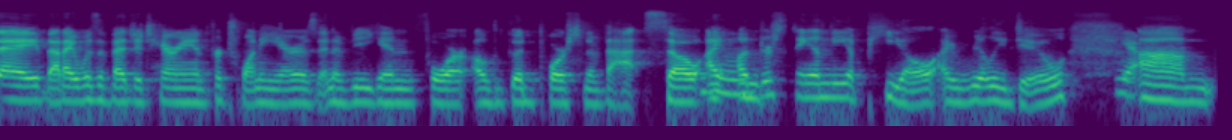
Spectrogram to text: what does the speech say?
say that i was a vegetarian for 20 years and a vegan for a good portion of that. So mm-hmm. i understand the appeal. I really do. Yeah. Um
